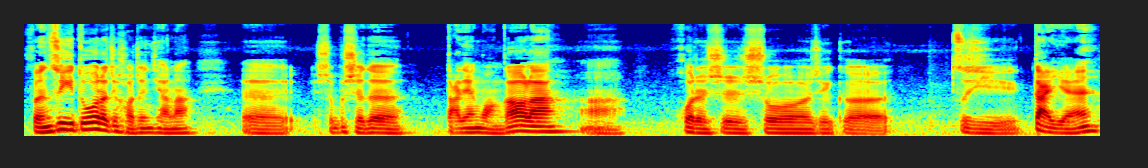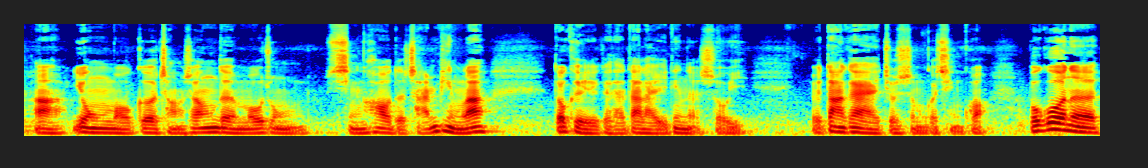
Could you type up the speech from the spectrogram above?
粉丝一多了就好挣钱了。呃，时不时的打点广告啦，啊，或者是说这个自己代言啊，用某个厂商的某种型号的产品啦，都可以给他带来一定的收益，就大概就是这么个情况。不过呢，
